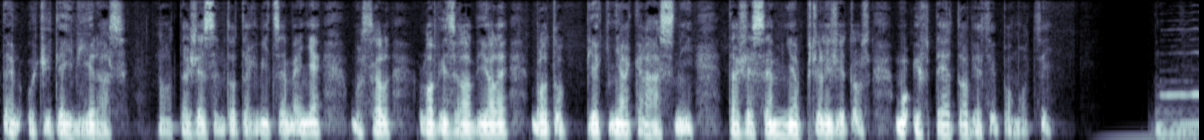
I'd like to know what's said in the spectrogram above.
ten určitý výraz. No, takže jsem to tak víceméně musel lovit z hlavy, ale bylo to pěkně a krásný, takže jsem měl příležitost mu i v této věci pomoci. sobě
